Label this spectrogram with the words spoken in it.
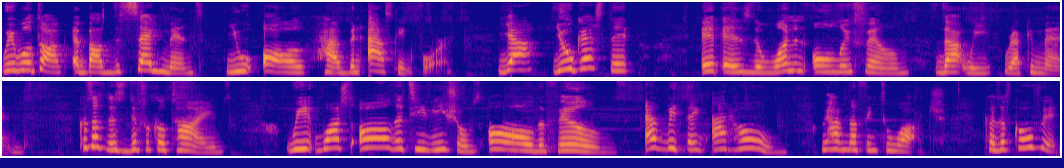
we will talk about the segment you all have been asking for. Yeah, you guessed it. It is the one and only film that we recommend. Because of this difficult times, we watched all the TV shows, all the films, everything at home. We have nothing to watch because of COVID.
